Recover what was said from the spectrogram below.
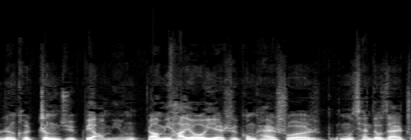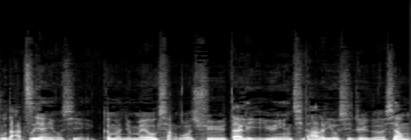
任何证据表明。然后米哈游也是公开说，目前都在主打自研游戏，根本就没有想过去代理运营其他的游戏这个项目。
